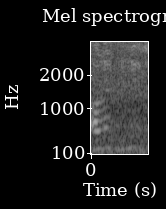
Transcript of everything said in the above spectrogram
alles hier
